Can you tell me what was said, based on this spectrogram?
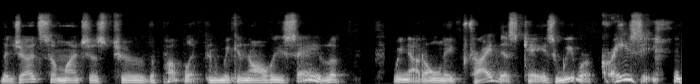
the judge so much as to the public? And we can always say look we not only tried this case we were crazy.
